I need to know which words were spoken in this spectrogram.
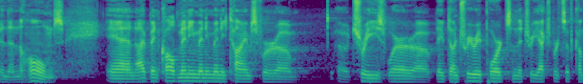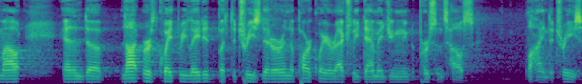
and then the homes. And I've been called many, many, many times for um, uh, trees where uh, they've done tree reports and the tree experts have come out and uh, not earthquake related, but the trees that are in the parkway are actually damaging the person's house behind the trees.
